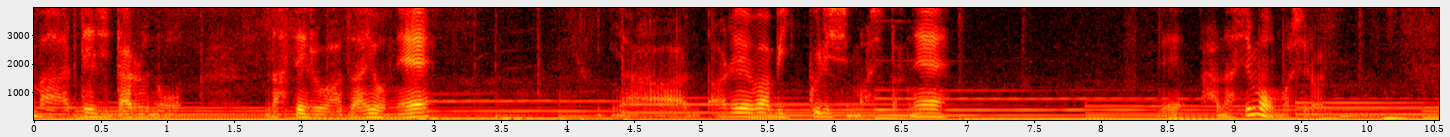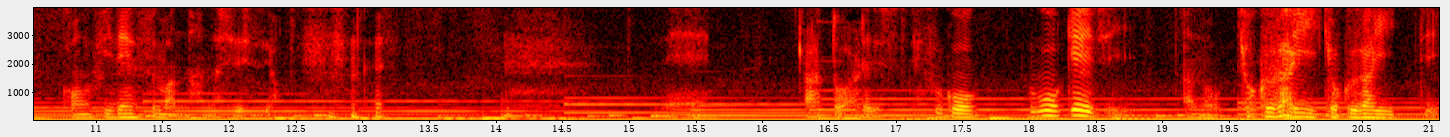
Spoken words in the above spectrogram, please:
まあデジタルのなせる技よね。いやあれはびっくりしましたね。で話も面白い。コンフィデンスマンの話ですよ。あとあれですね符号符号刑事あの曲がいい曲がいいって、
